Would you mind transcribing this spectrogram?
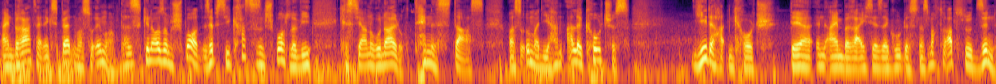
einen Berater, einen Experten, was auch immer. Das ist genauso im Sport. Selbst die krassesten Sportler wie Cristiano Ronaldo, Tennisstars, was auch immer, die haben alle Coaches. Jeder hat einen Coach, der in einem Bereich sehr, sehr gut ist. Und das macht doch absolut Sinn.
